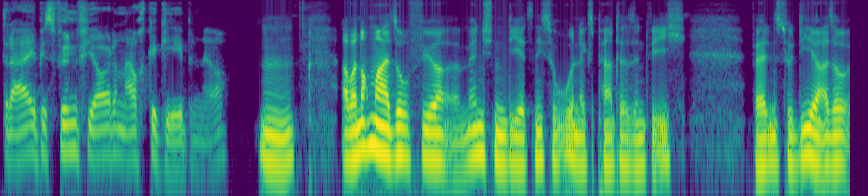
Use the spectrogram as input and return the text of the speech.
drei bis fünf Jahren auch gegeben, ja. Mhm. Aber nochmal so für Menschen, die jetzt nicht so Uhrenexperte sind wie ich, Verhältnis zu dir. Also,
